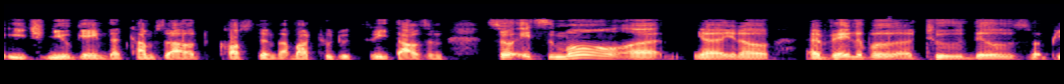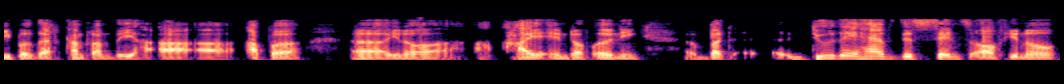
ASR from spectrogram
each new game that comes out costs them about two to 3,000. So it's more, you know, available to those people that come from the, upper, you know, high end of earning. But do they have this sense of, you know,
